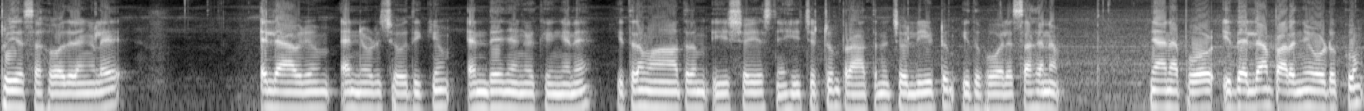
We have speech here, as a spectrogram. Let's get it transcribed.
പ്രിയ സഹോദരങ്ങളെ എല്ലാവരും എന്നോട് ചോദിക്കും എന്തേ ഞങ്ങൾക്കിങ്ങനെ ഇത്രമാത്രം ഈശോയെ സ്നേഹിച്ചിട്ടും പ്രാർത്ഥന ചൊല്ലിയിട്ടും ഇതുപോലെ സഹനം? ഞാനപ്പോൾ ഇതെല്ലാം പറഞ്ഞു കൊടുക്കും.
